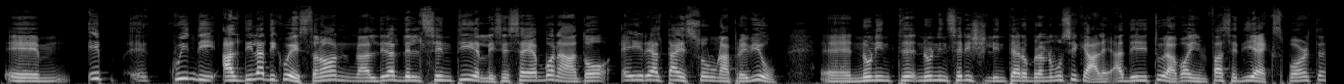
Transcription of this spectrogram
Ehm, e, e, quindi al di là di questo, no? al di là del sentirli se sei abbonato, in realtà è solo una preview. Eh, non, int- non, inserisci l'intero brano musicale, addirittura poi in fase di export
